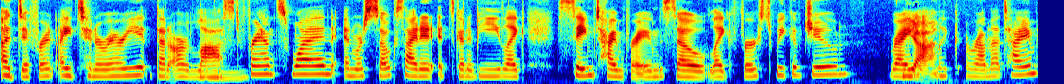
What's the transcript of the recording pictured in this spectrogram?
a different itinerary than our last Mm. France one, and we're so excited. It's gonna be like same time frame, so like first week of June, right? Yeah. like around that time,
